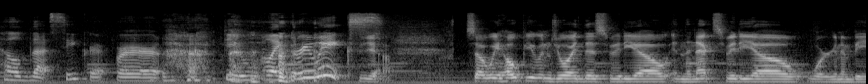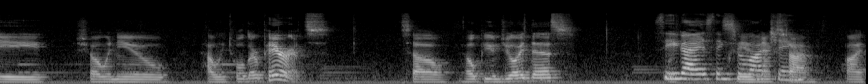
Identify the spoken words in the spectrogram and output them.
held that secret for a few, like three weeks. Yeah. So we hope you enjoyed this video. In the next video, we're going to be showing you how we told our parents. So, hope you enjoyed this. See you guys. Thanks See for you watching. next time. Bye.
